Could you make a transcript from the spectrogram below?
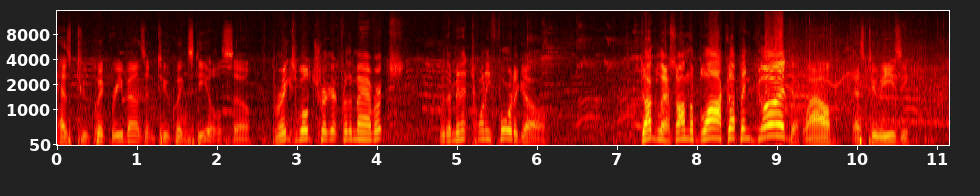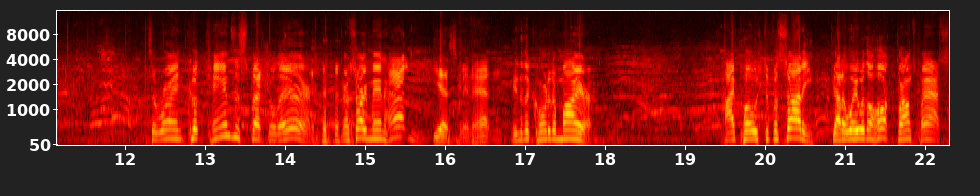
has two quick rebounds and two quick steals. So Briggs will trigger it for the Mavericks with a minute 24 to go. Douglas on the block, up and good. wow, that's too easy. It's a Ryan Cook Kansas special there. I'm sorry, Manhattan. Yes, Manhattan. Into the corner to Meyer. High post to Fasadi. Got away with a hook. Bounce pass.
